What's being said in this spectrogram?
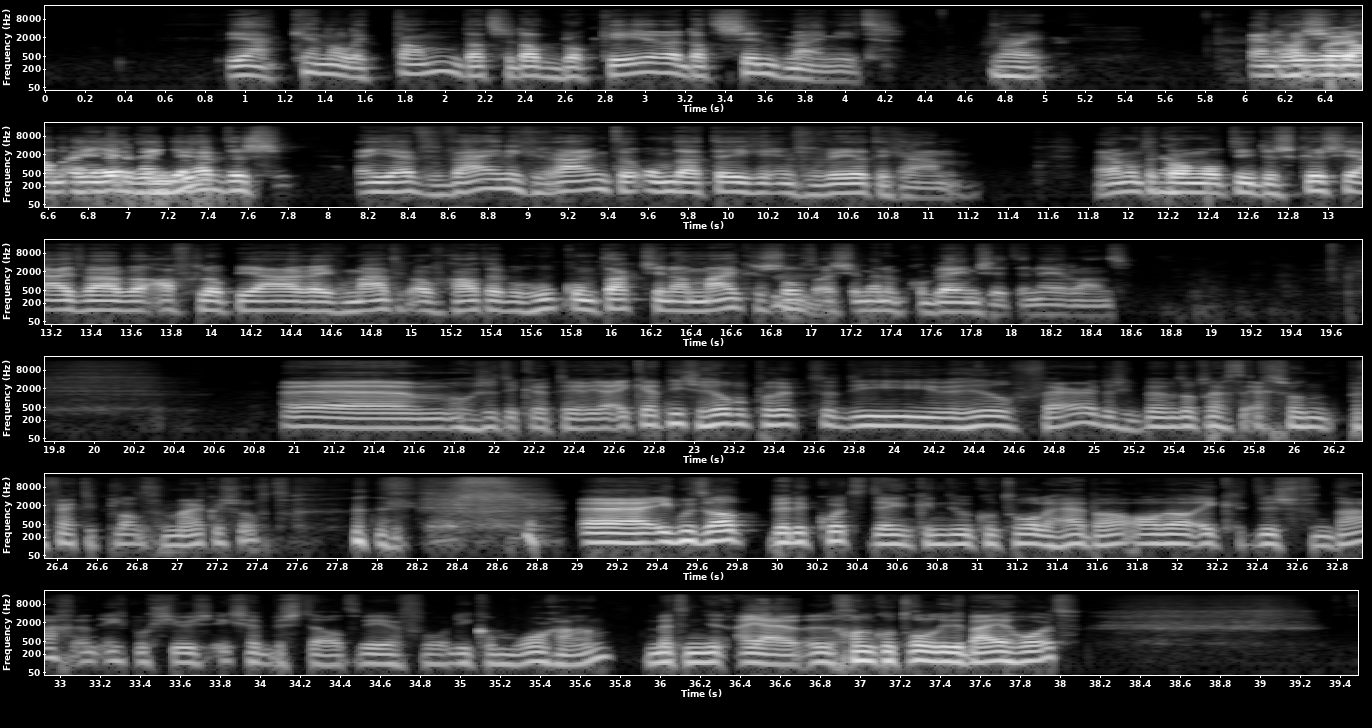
ja, kennelijk kan, dat ze dat blokkeren, dat zint mij niet. Nee. En als je eh, dan en je, en je hebt dus en je hebt weinig ruimte om daartegen in verweer te gaan. Want dan Ja. komen we op die discussie uit waar we afgelopen jaar regelmatig over gehad hebben. Hoe contact je nou Microsoft Hmm. als je met een probleem zit in Nederland? Ehm, hoe zit ik er tegen? Ja, ik heb niet zo heel veel producten die heel ver. Dus ik ben wat betreft echt zo'n perfecte klant van Microsoft. Eh, ik moet wel binnenkort denk ik een nieuwe controller hebben. Alhoewel ik dus vandaag een Xbox Series X heb besteld weer voor. Die komt morgen aan. Met een, ah ja, gewoon een controller die erbij hoort.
